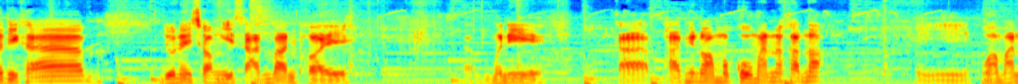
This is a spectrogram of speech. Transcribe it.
สวัสดีครับ อยู่ในช่องอีสานบ้านคอยวันนี้กับพาพี่น้องมากูมันนะครับเนาะนี่หัวมัน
